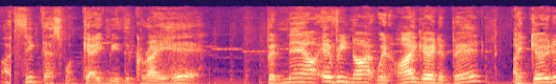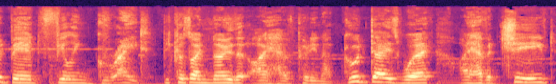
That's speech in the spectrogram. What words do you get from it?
I think that's what gave me the grey hair. But now, every night when I go to bed, I go to bed feeling great because I know that I have put in a good day's work, I have achieved,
